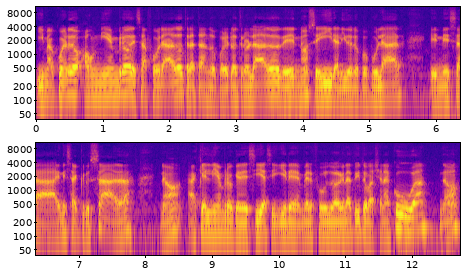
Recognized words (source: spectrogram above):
Y me acuerdo a un miembro desaforado tratando por el otro lado de no seguir al ídolo popular en esa, en esa cruzada, ¿no? Aquel miembro que decía si quieren ver fútbol gratuito vayan a Cuba, ¿no?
